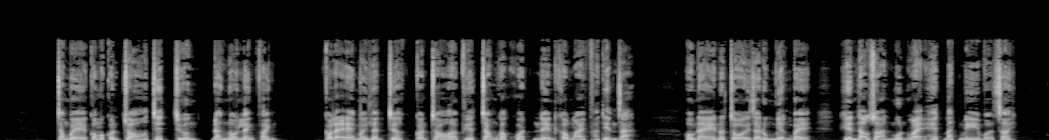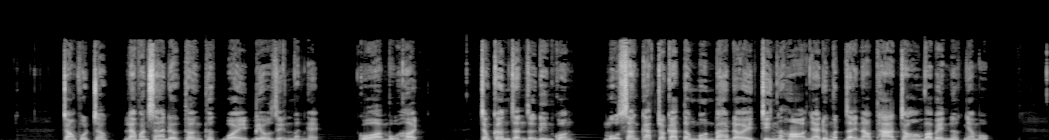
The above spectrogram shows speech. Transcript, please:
Trong bể có một con chó chết trương đang nổi lềnh phành. Có lẽ mấy lần trước con chó ở phía trong góc khuất nên không ai phát hiện ra. Hôm nay nó trôi ra đúng miệng bể, khiến lão Doãn muốn ọe hết bát mì vừa sơi. Trong phút chốc, làng văn xá được thưởng thức buổi biểu diễn văn nghệ của mụ hợi. Trong cơn giận dữ điên cuồng, mụ sang cắt cho cả tông môn ba đời chín họ nhà đứa mất dạy nào thả chó vào bể nước nhà mụ.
